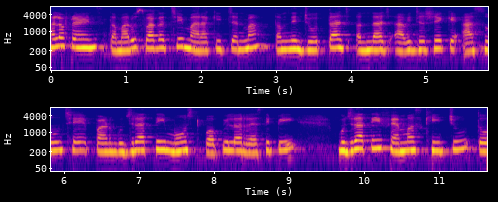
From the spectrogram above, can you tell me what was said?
હેલો ફ્રેન્ડ્સ તમારું સ્વાગત છે મારા કિચનમાં. તમને જોતાં જ અંદાજ આવી જશે કે આ શું છે, પણ ગુજરાતની most popular recipe Gujarati famous khichu તો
